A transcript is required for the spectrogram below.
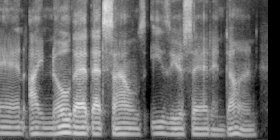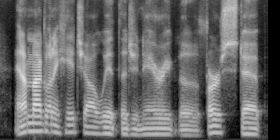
And I know that that sounds easier said and done. And I'm not going to hit y'all with the generic, the first step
